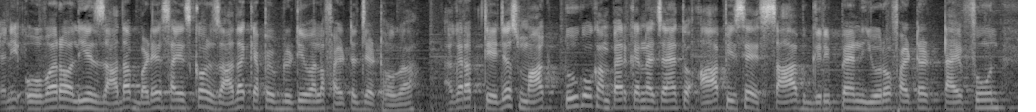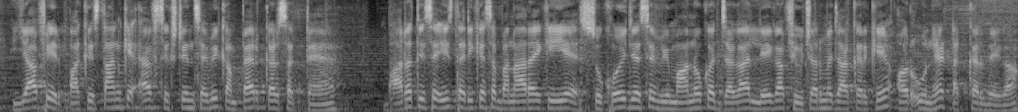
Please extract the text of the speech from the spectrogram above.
यानी ओवरऑल ये ज़्यादा बड़े साइज़ का और ज़्यादा कैपेबिलिटी वाला फाइटर जेट होगा। अगर आप तेजस मार्क टू को कंपेयर करना चाहें तो आप इसे साब, ग्रिपेन, यूरोफाइटर, टाइफून या फिर पाकिस्तान के एफ़ सिक्सटीन से भी कंपेयर कर सकते हैं। भारत इसे इस तरीके से बना रहा है कि ये सुखोई जैसे विमानों का जगह लेगा फ्यूचर में जा कर के और उन्हें टक्कर देगा।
